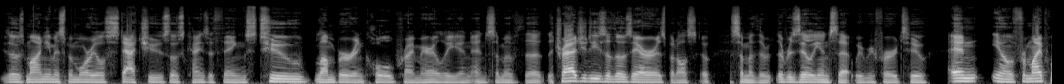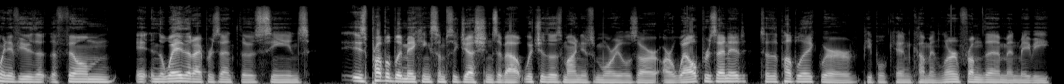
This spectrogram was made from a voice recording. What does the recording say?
those monuments, memorials, statues, those kinds of things to lumber and coal primarily, and, and some of the, the tragedies of those eras, but also some of the, the resilience that we referred to. And you know, from my point of view, that the film, in the way that I present those scenes, is probably making some suggestions about which of those monuments memorials are, are well presented to the public, where people can come and learn from them and maybe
